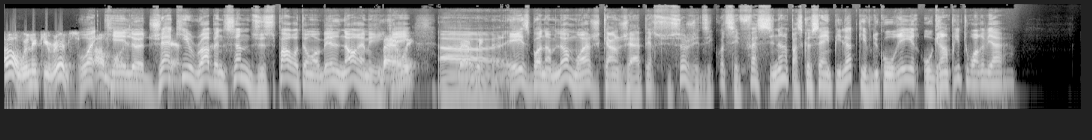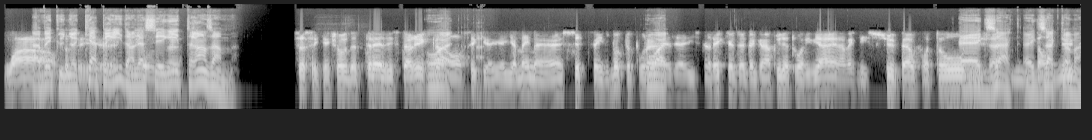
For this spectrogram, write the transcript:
Oh, Willie T. Ribbs. Oui, oh, qui est le Jackie Robinson du sport automobile nord-américain. Ben oui. Euh, ben et ce bonhomme-là, moi, quand j'ai aperçu ça, j'ai dit, écoute, c'est fascinant parce que c'est un pilote qui est venu courir au Grand Prix de Trois-Rivières. Wow, avec une Capri dans la série Transam. Ça, c'est quelque chose de très historique. On sait qu'il y a même un site Facebook pour l'historique de, de, Grand Prix de Trois-Rivières avec des super photos. Exact, exactement.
